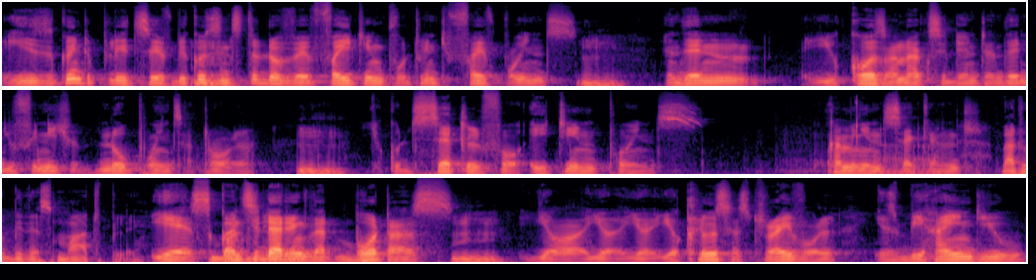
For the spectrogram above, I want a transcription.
He's going to play it safe because Mm. instead of uh, fighting for 25 points Mhm. and then you cause an accident and then you finish with no points at all, Mhm. you could settle for 18 points coming in second. That would be the smart play. Yes, but considering that Bottas, Mm-hmm. your, your your your closest rival, is behind you,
